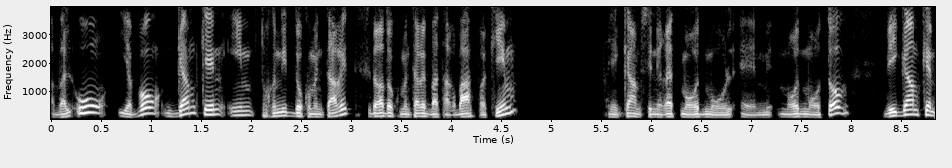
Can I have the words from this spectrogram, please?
אבל הוא יבוא גם כן עם תוכנית דוקומנטרית סדרה דוקומנטרית בת ארבעה פרקים. אה, גם שנראית מאוד מאוד אה, מאוד מאוד טוב והיא גם כן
